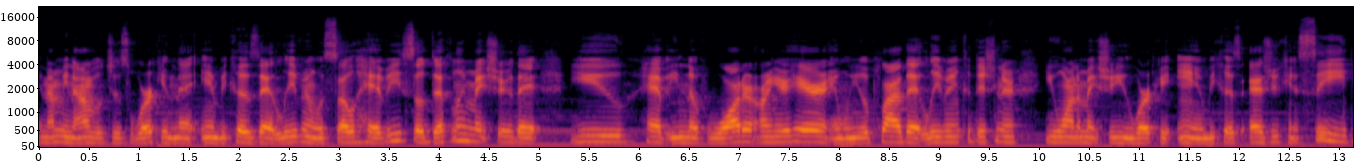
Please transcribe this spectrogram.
And I mean, I was just working that in because that leave-in was so heavy. So definitely make sure that you have enough water on your hair. And when you apply that leave-in conditioner, you want to make sure you work it in because as you can see,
